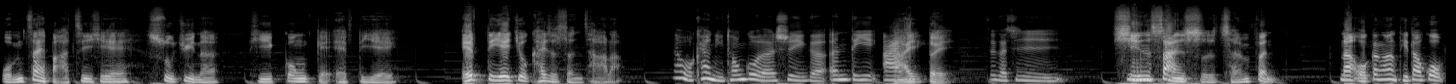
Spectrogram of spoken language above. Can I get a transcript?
我们再把这些数据呢提供给 FDA FDA，FDA 就开始审查了。那我看你通过的是一个 NDI，对，这个是新膳食成分。那我刚刚提到过，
